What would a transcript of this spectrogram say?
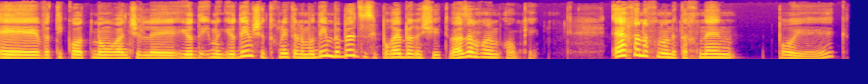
אה, ותיקות במובן של, אה, יודעים, יודעים שתוכנית הלימודים בבית זה סיפורי בראשית. ואז אנחנו אומרים, אוקיי, איך אנחנו נתכנן פרויקט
